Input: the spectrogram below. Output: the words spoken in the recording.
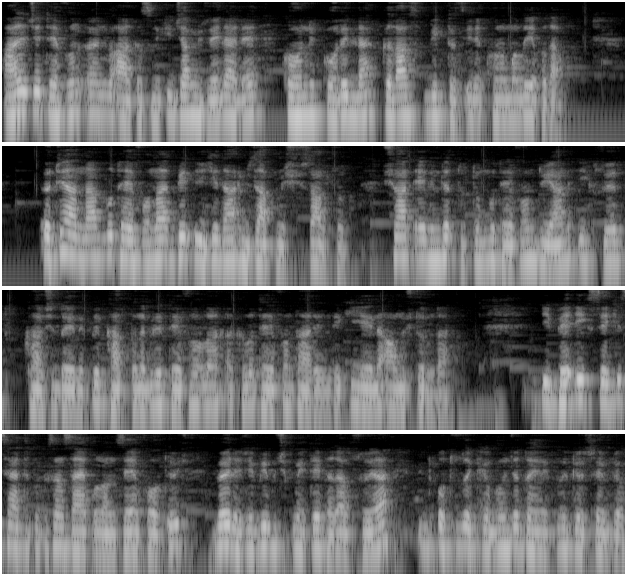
Ayrıca telefonun ön ve arkasındaki cam yüzeyler de Gorilla Glass Victus ile korumalı yapıda. Öte yandan bu telefonlar bir ilki daha imza atmış Samsung. Şu an elimde tuttuğum bu telefon dünyanın ilk suya karşı dayanıklı katlanabilir telefon olarak akıllı telefon tarihindeki yerini almış durumda. IPX8 sertifikasına sahip olan Z Fold 3 böylece 1.5 metreye kadar suya 30 dakika boyunca dayanıklılık gösterebiliyor.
